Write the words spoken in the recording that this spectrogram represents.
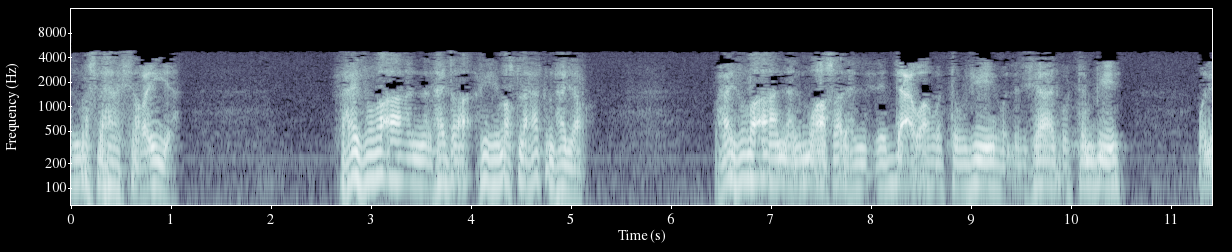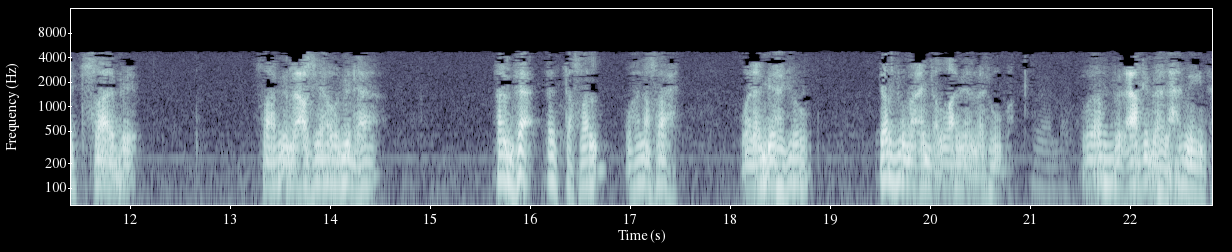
المصلحة الشرعية. فحيث رأى أن الهجر فيه مصلحة هجر وحيث رأى أن المواصلة للدعوة والتوجيه والإرشاد والتنبيه والاتصال بصاحب المعصية والبدعة أنفع اتصل ونصح ولم يهجر يرجو ما عند الله من المثوبة ويرجو العاقبة الحميدة.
